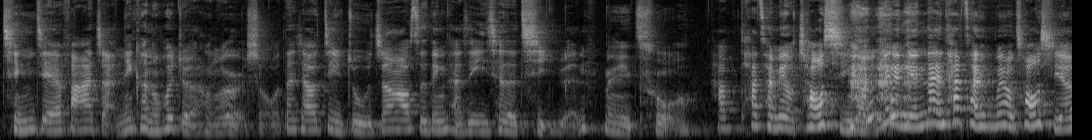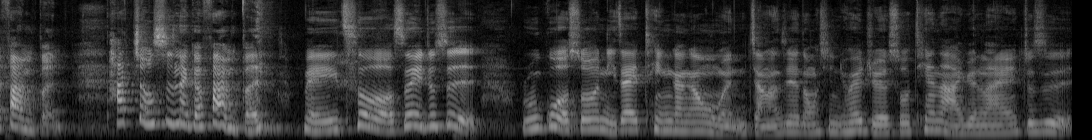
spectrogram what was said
情节发展，你可能会觉得很耳熟，但是要记住，珍奥斯汀才是一切的起源。没错，他他才没有抄袭呢，那个年代他才没有抄袭的范本，他就是那个范本。没错，所以就是。如果说你在听刚刚我们讲的这些东西，你会觉得说天哪，原来就是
